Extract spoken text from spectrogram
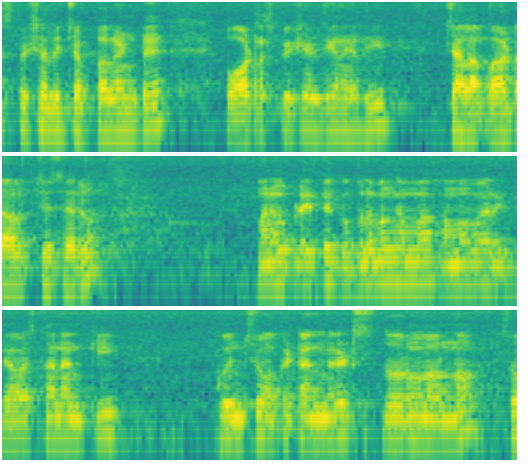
ఎస్పెషల్లీ చెప్పాలంటే వాటర్ స్పెషాలిటీ అనేది చాలా బాగా డెవలప్ చేశారు. మనం ఇప్పుడైతే గుబ్బలమంగమ్మ అమ్మవారి దేవస్థానానికి కొంచెం ఒక టెన్ మినిట్స్ దూరంలో ఉన్నాం. సో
